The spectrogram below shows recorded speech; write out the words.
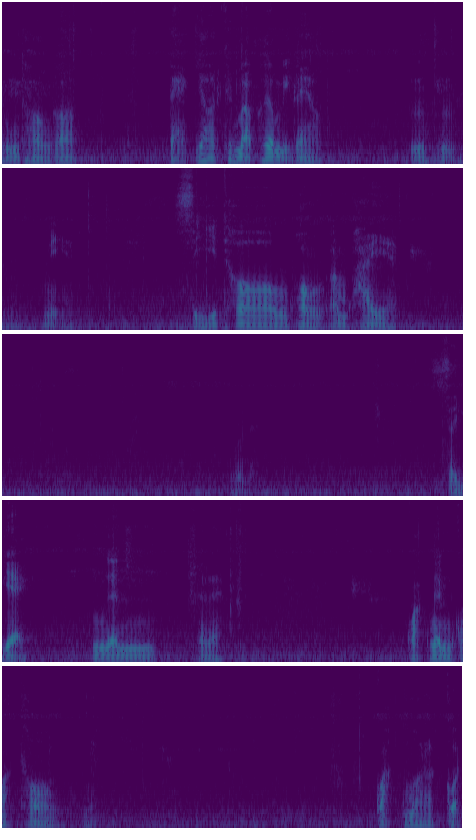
ถุงทองก็แตกยอดขึ้นมาเพิ่มอีกแล้วอือหือนี่ สีทองผ่องอัมภัยสแยกเงินอะไรกวักเงินกวักทอง กวักมรกต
